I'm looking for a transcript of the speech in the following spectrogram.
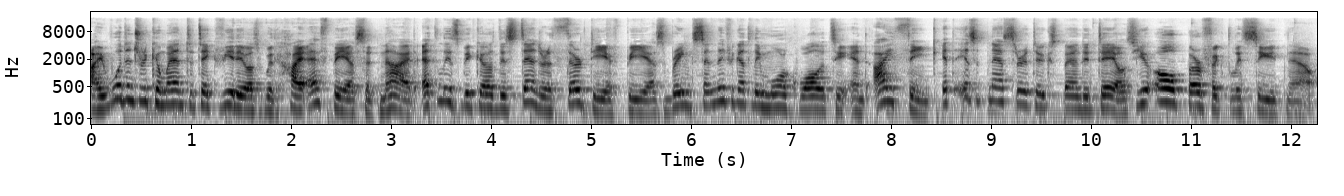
I wouldn't recommend to take videos with high FPS at night, at least because the standard 30 FPS brings significantly more quality and I think it isn't necessary to explain details, you all perfectly see it now.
